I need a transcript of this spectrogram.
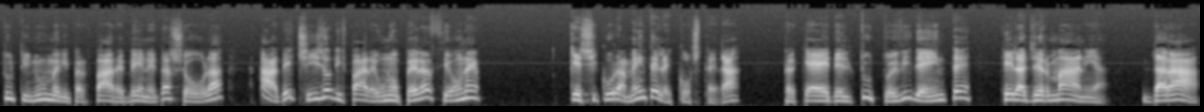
tutti i numeri per fare bene da sola, ha deciso di fare un'operazione che sicuramente le costerà, perché è del tutto evidente che la Germania darà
